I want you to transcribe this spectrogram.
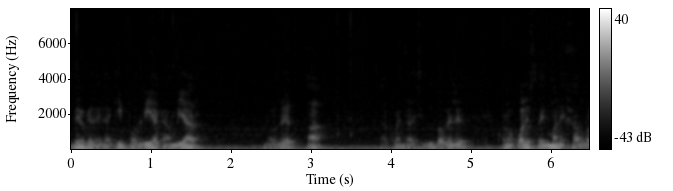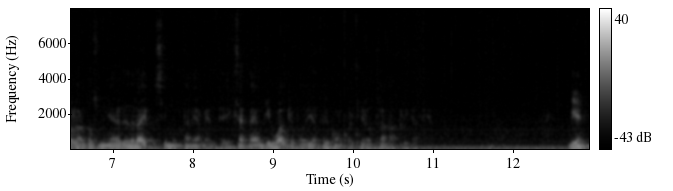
veo que desde aquí podría cambiar volver a la cuenta del Instituto Vélez, con lo cual estoy manejando las dos unidades de Drive simultáneamente, exactamente igual que podría hacer con cualquier otra aplicación. Bien,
